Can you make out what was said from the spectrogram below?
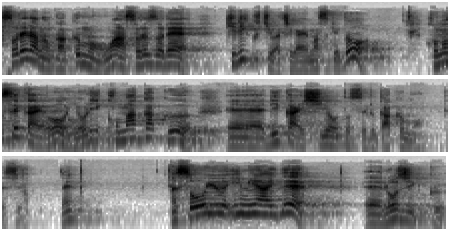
それらの学問はそれぞれ切り口は違いますけどこの世界をより細かく、えー、理解しようとする学問ですよ、ね、そういう意味合いでえロジック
